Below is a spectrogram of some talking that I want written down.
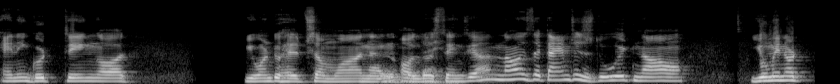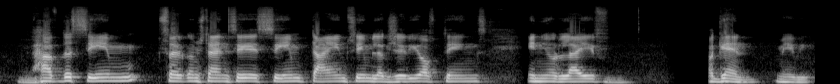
any good thing, or you want to help someone Now and all those time. things. Yeah, now is the time. Just do it now. You may not hmm. have the same circumstances, same time, same luxury of things in your life. Hmm. Again, maybe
